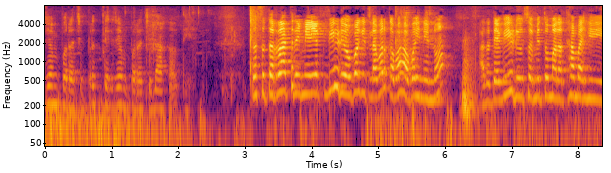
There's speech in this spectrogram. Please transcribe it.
जम्पराची प्रत्येक जम्पराची दाखवते. तसं तर रात्री मी एक व्हिडिओ बघितला बरं का भावा बहिणींनो. आता त्या व्हिडिओचं मी तुम्हाला थांबा ही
